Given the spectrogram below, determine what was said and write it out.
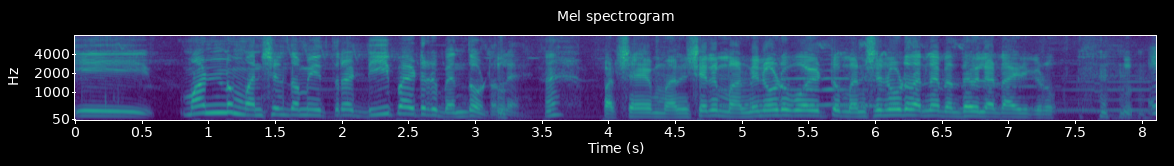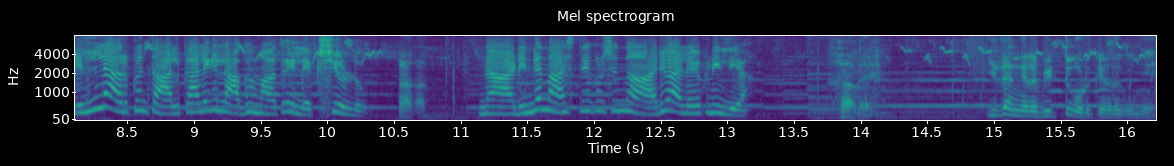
ഈ മണ്ണും മനുഷ്യനും തമ്മിൽ ഇത്ര ഡീപ്പായിട്ടൊരു ബന്ധമുണ്ടല്ലേ? ഏ? പക്ഷേ മനുഷ്യന് മണ്ണിനോട് പോയിട്ട് മനുഷ്യനോട് തന്നെ ബന്ധമില്ലാണ്ടായിരിക്കണം. എല്ലാവർക്കും താൽക്കാലിക ലാഭം മാത്രമേ ലക്ഷ്യമുള്ളൂ. നാടിന്റെ നാശത്തെ കുറിച്ചൊന്നും ആരും ആലോചിക്കണില്ല. അതെ. ഇതങ്ങനെ വിട്ടുകൊടുക്കരുത് കുഞ്ഞെ?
